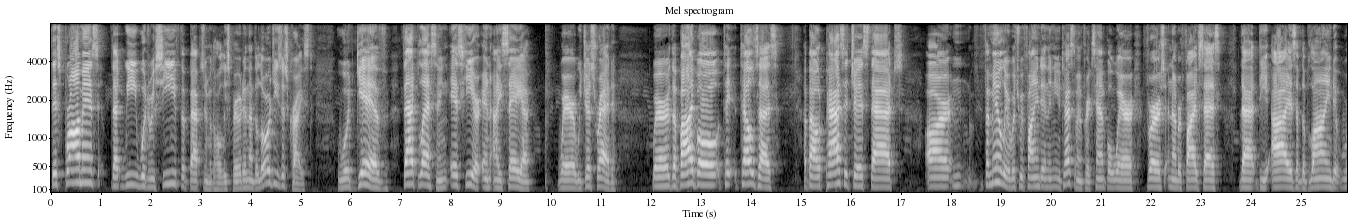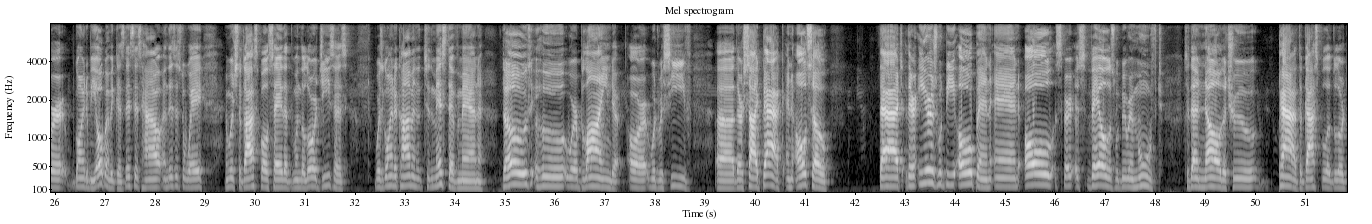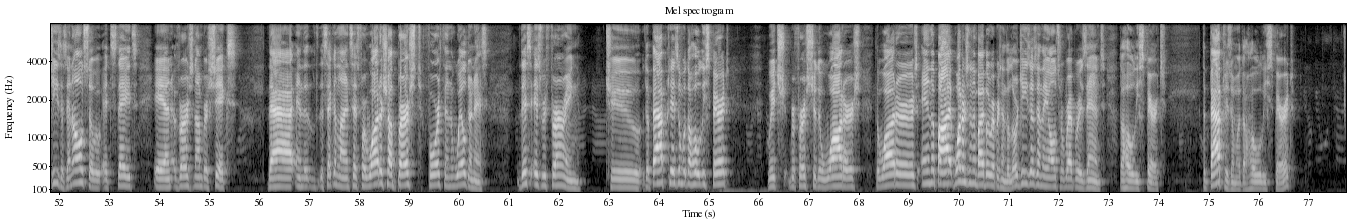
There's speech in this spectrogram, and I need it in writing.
this promise that we would receive the baptism with the Holy Spirit and that the Lord Jesus Christ would give that blessing is here in Isaiah, where we just read, where the Bible t- tells us about passages that are familiar, which we find in the New Testament. For example, where verse number 5 says, that the eyes of the blind were going to be open because this is how and this is the way in which the Gospels say that when the Lord Jesus was going to come into the midst of man, those who were blind or would receive uh, their sight back, and also that their ears would be open and all veils would be removed to then know the true path, the gospel of the Lord Jesus. And also, it states in verse number six that and the, the second line says for water shall burst forth in the wilderness. This is referring to the baptism with the holy spirit which refers to the waters. The waters in the Bible waters in the bible represent the lord jesus and they also represent the holy spirit. The baptism with the holy spirit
